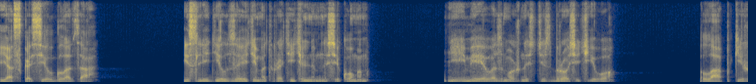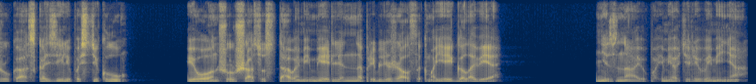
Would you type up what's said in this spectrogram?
Я скосил глаза и следил за этим отвратительным насекомым, не имея возможности сбросить его. Лапки жука скользили по стеклу, и он, шурша суставами, медленно приближался к моей голове. Не знаю, поймете ли вы меня.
